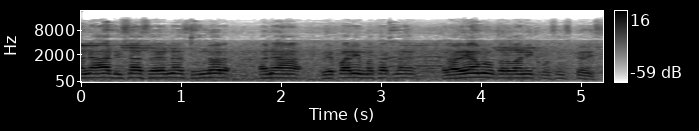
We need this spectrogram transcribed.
અને આ ડીસા શહેરને સુંદર અને આ વેપારી મથકને રળિયામણું કરવાની કોશિશ કરીશ.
